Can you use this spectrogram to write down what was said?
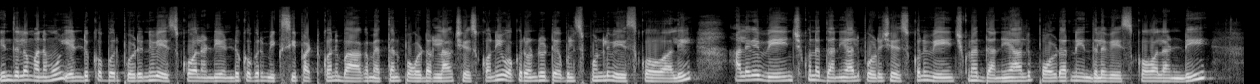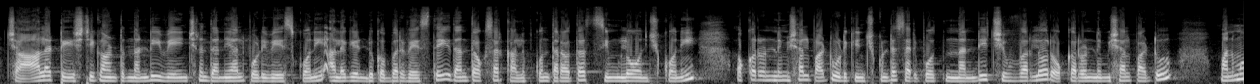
ఇందులో మనము ఎండు కొబ్బరి పొడిని వేసుకోవాలండి. ఎండు కొబ్బరి మిక్సీ పట్టుకొని బాగా మెత్తని పౌడర్లాగా చేసుకొని ఒక రెండు టేబుల్ స్పూన్లు వేసుకోవాలి. అలాగే వేయించుకున్న ధనియాలు పొడి చేసుకొని వేయించుకున్న ధనియాలు పౌడర్ని ఇందులో వేసుకోవాలండి. చాలా టేస్టీగా ఉంటుందండి. వేయించిన ధనియాల పొడి వేసుకొని అలాగే ఎండు కొబ్బరి వేస్తే ఇదంతా ఒకసారి కలుపుకున్న తర్వాత సిమ్లో ఉంచుకొని ఒక రెండు నిమిషాల పాటు ఉడికించుకుంటే సరిపోతుందండి. చివరిలో ఒక రెండు నిమిషాల పాటు మనము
